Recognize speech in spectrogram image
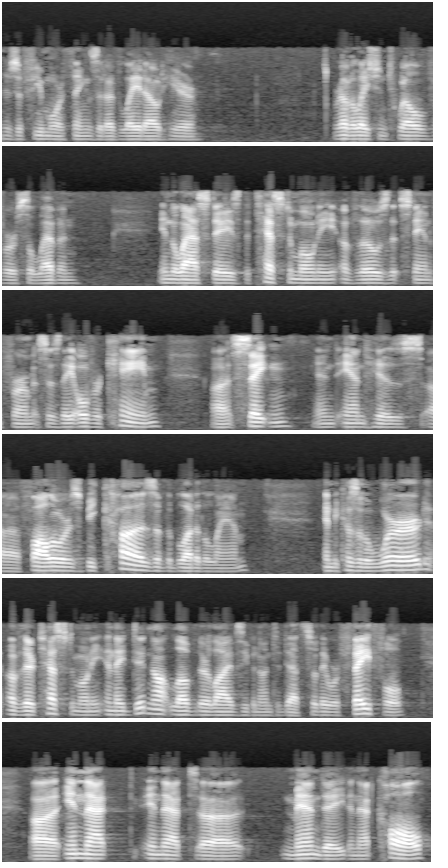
There's a few more things that I've laid out here. Revelation 12, verse 11 in the last days the testimony of those that stand firm. It says they overcame uh, Satan and, and his uh, followers because of the blood of the Lamb and because of the word of their testimony, and they did not love their lives even unto death. So they were faithful uh, in that, in that uh, mandate, in that call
